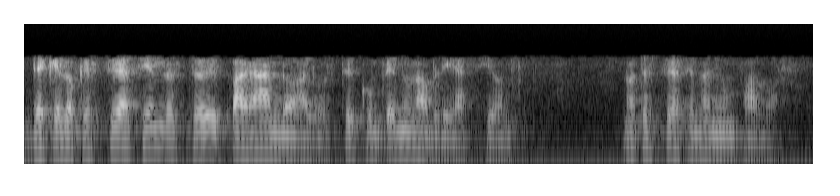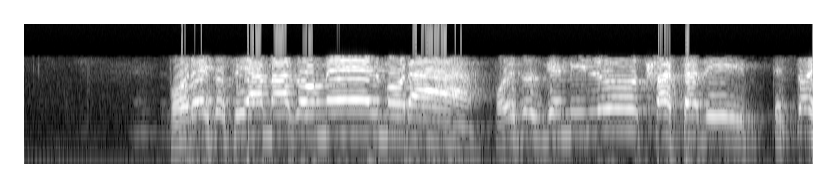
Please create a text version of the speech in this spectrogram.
de que lo que estoy haciendo estoy pagando algo, estoy cumpliendo una obligación, no te estoy haciendo ni un favor. Por eso se llama Gomel Mora, por eso es Gemilut Hasadim, te estoy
